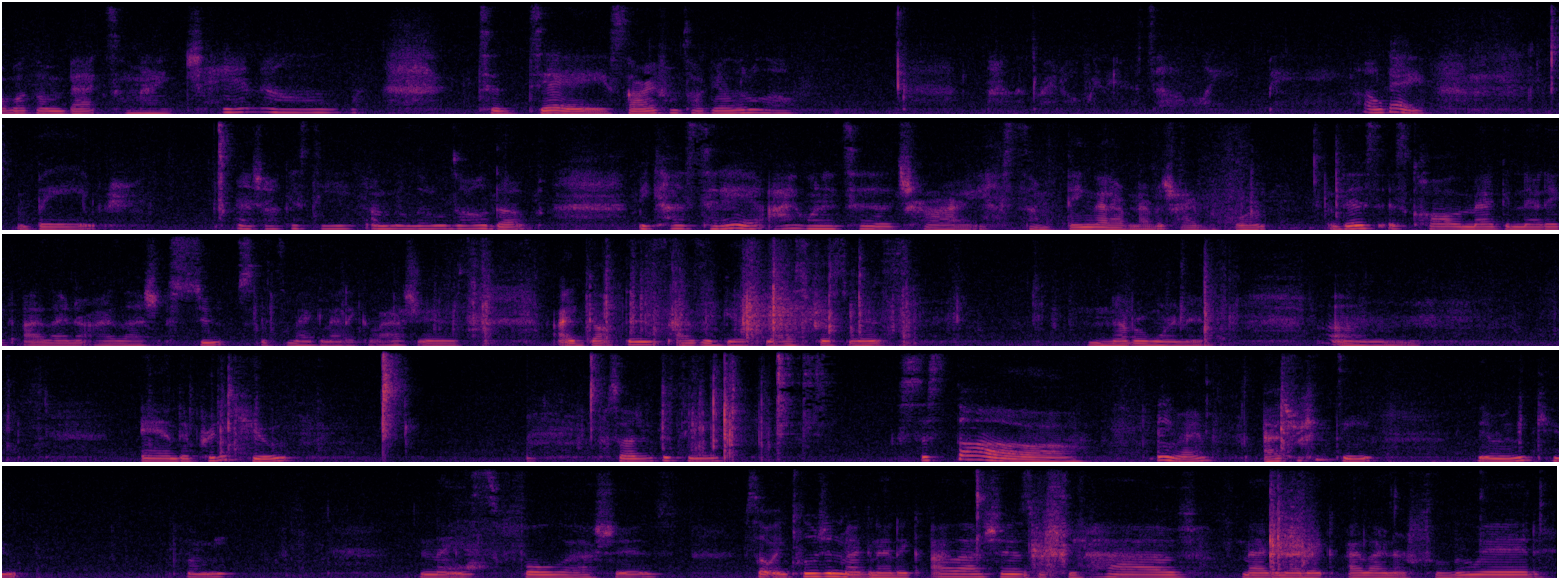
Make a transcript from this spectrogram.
y'all welcome back to my channel. Today sorry if i'm talking a little low. Right there. Okay. Babe as y'all can see i'm a little dolled up because today i wanted to try something that i've never tried before this is called magnetic eyeliner eyelash suits. It's magnetic lashes. I got this as a gift last christmas. Never worn it. Um and they're pretty cute. So as you can see sister. Anyway as you can see they're really cute for me nice full lashes. So inclusion magnetic eyelashes which we have magnetic eyeliner fluid.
